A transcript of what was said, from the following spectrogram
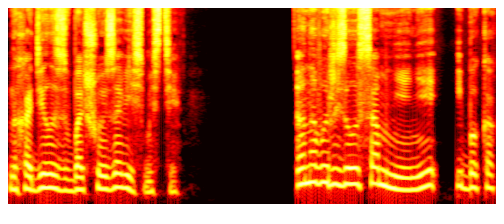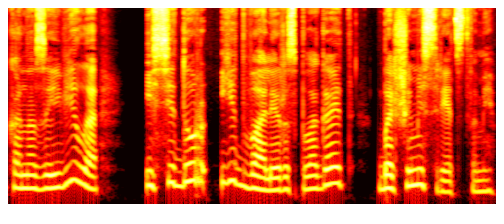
находилась в большой зависимости. Она выразила сомнение, ибо, как она заявила, Исидор едва ли располагает большими средствами.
